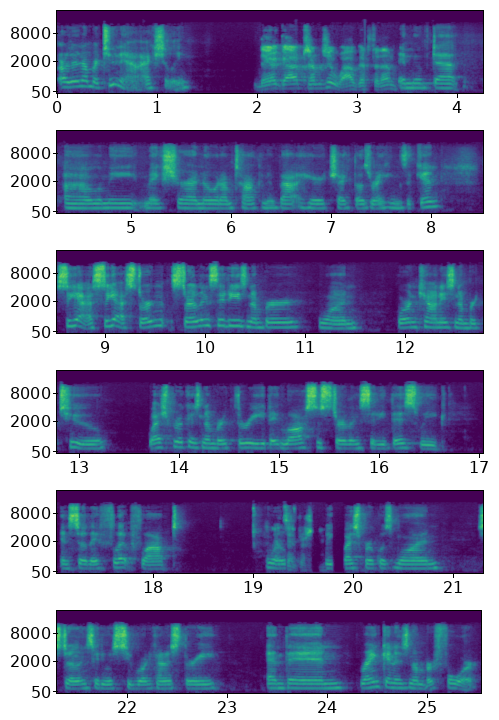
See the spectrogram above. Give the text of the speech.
Or they're number two now, actually. They got up to number two. Wow, good for them. They moved up. Uh, let me make sure I know what I'm talking about here. Check those rankings again. So yeah, so yeah, Sterling, Sterling City is number one. Borden County is number two. Westbrook is number three. They lost to Sterling City this week, and so they flip flopped. That's interesting. Westbrook was one. Sterling City was two. Borden County is three, and then Rankin is number four.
